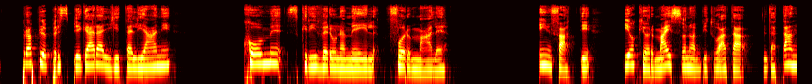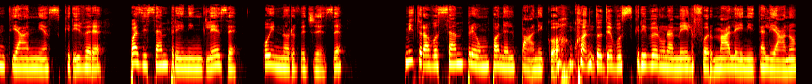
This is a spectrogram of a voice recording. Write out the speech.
proprio per spiegare agli italiani come scrivere una mail formale. Infatti, io che ormai sono abituata da tanti anni a scrivere quasi sempre in inglese o in norvegese, mi trovo sempre un po' nel panico quando devo scrivere una mail formale in italiano.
